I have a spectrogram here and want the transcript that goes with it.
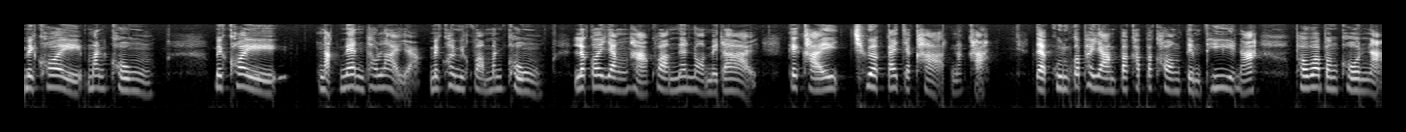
ไม่ค่อยมั่นคง ไม่ค่อยหนักแน่นเท่าไหร่อะ ไม่ค่อยมีความมั่นคง แล้วก็ยังหาความแน่นอนไม่ได้คล้ายๆเชือกใกล้จะขาดนะคะ แต่คุณก็พยายามประคับประคองเต็มที่นะ เพราะว่าบางคนอะ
